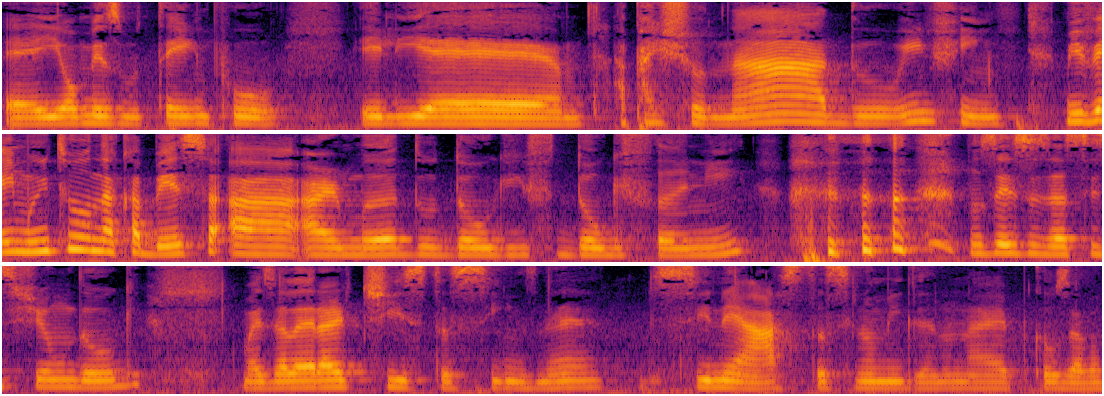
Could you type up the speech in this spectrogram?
é, e ao mesmo tempo ele é apaixonado, enfim. Me vem muito na cabeça a, a irmã do Doug, Doug Funny. não sei se vocês assistiam Doug, mas ela era artista, assim, né? Cineasta, se não me engano, na época usava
